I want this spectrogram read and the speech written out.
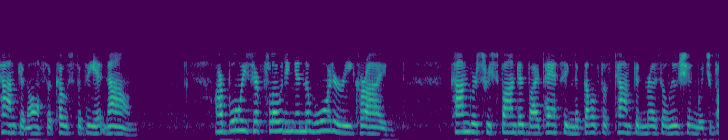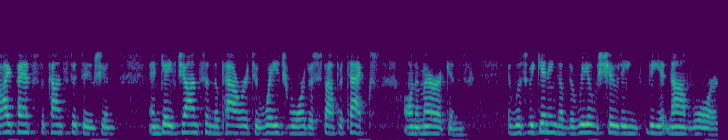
Tonkin off the coast of Vietnam. Our boys are floating in the water, he cried. Congress responded by passing the Gulf of Tonkin resolution, which bypassed the Constitution and gave Johnson the power to wage war to stop attacks on Americans. It was the beginning of the real shooting Vietnam War,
